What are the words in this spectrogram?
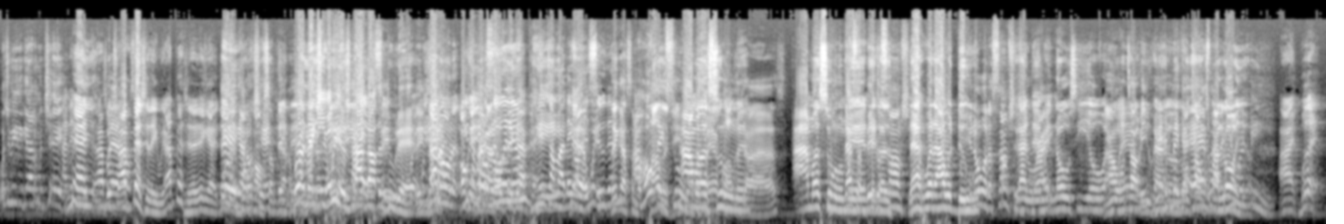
What you mean he got him a check? I Man, I But bet, I y'all- bet you they. I bet you they got. They ain't got broke no off check. some They- kind of they- Bruh, money. Nation, I mean, we is not about to do that. but you Not talking on it. about- Okay, you talking about suing they them? got paid. You talking about they Yeah, gonna sue them? They got some I hope they apologies. sue in them. I'm assuming. I'm assuming, That's a big assumption. that's what I would do. You know what assumptions God do, damn right? it, no CEO. I don't want to talk to you. Man, Kind make of an talk to my out of you lawyer. All right, but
